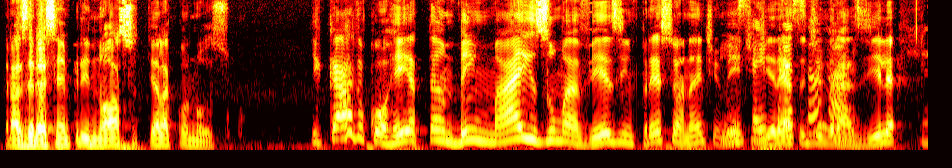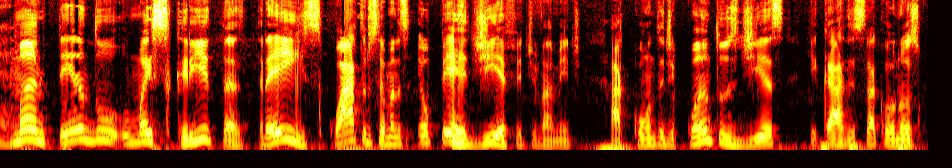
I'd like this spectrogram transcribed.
Prazer é sempre nosso tê-la conosco. Ricardo Correia também mais uma vez, impressionantemente, é direto de Brasília, é. mantendo uma escrita, três, quatro semanas. Eu perdi efetivamente a conta de quantos dias Ricardo está conosco.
